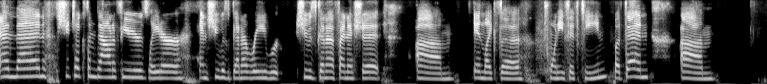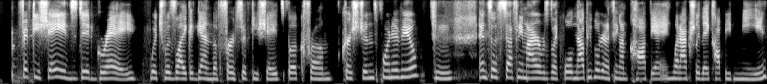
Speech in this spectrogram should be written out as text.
And then she took them down a few years later and she was going to re, she was going to finish it um, in like the 2015. But then um, Fifty Shades did Grey, which was like again the first Fifty Shades book from Christian's point of view. Mhm. And so Stephenie Meyer was like, "Well, now people are going to think I'm copying when actually they copied me."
